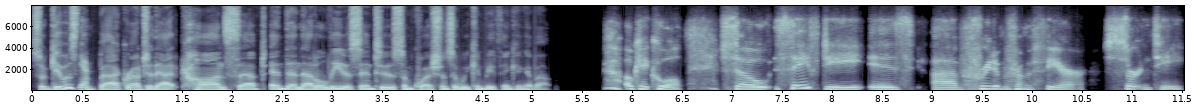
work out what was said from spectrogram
So give us yep. the background to that concept and then that that'll lead us into some questions that we can be thinking about. Okay, cool. So, safety is uh, freedom from fear, certainty,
